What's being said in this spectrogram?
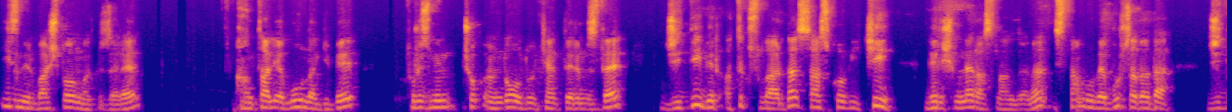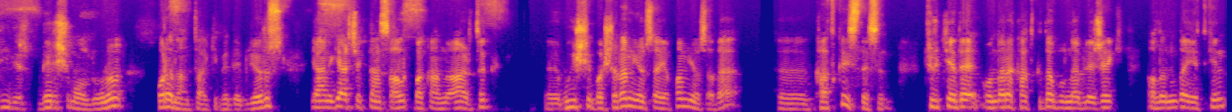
İzmir başta olmak üzere Antalya, Muğla gibi turizmin çok önde olduğu kentlerimizde ciddi bir atık sularda SARS-CoV-2 derişimine rastlandığını, İstanbul ve Bursa'da da ciddi bir derişim olduğunu oradan takip edebiliyoruz. Yani gerçekten Sağlık Bakanlığı artık e, bu işi başaramıyorsa, yapamıyorsa da e, katkı istesin. Türkiye'de onlara katkıda bulunabilecek alanında yetkin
